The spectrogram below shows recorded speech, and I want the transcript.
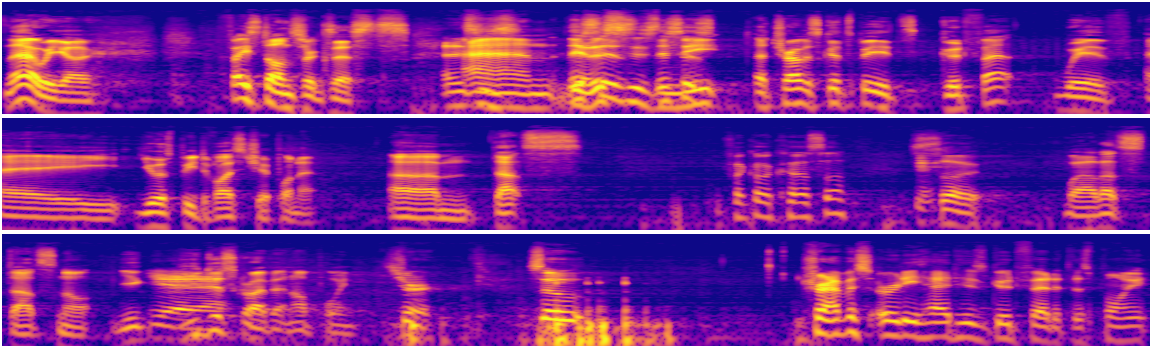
there. We go. Face Dancer exists, And this is- and yeah, this, this is, is this is a Travis Goodspeed's GoodFet with a USB device chip on it. Um, that's if I got a cursor. Yeah. So, wow, that's that's not. You, you describe it, and I'll point. Sure. So Travis already had his GoodFet at this point.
